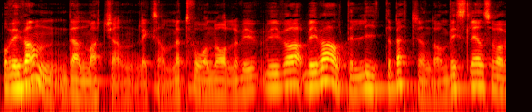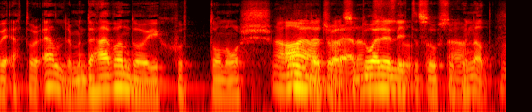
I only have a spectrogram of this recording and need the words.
Och vi vann den matchen liksom med 2-0. Vi, vi, var, vi var alltid lite bättre än dem. Visserligen så var vi ett år äldre men det här var ändå i 17 års Ja, ålder ja, tror jag. Så då är det lite så stor skillnad. ja.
